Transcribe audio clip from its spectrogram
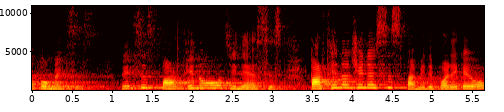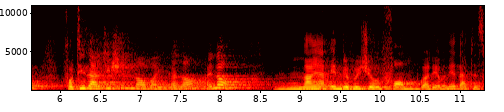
apomixis next is parthenogenesis parthenogenesis हामीले पढेकै हो फर्टिलाइजेसन नभइकन होइन? नयाँ इन्डिभिजुअल फर्म गऱ्यो भने that is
